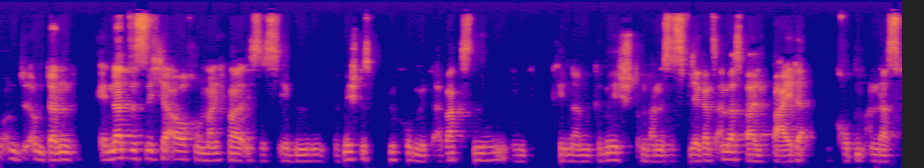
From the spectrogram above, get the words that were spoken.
und, und dann ändert es sich ja auch und manchmal ist es eben gemischtes Publikum mit Erwachsenen und Kindern gemischt und dann ist es wieder ganz anders, weil beide Gruppen anders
